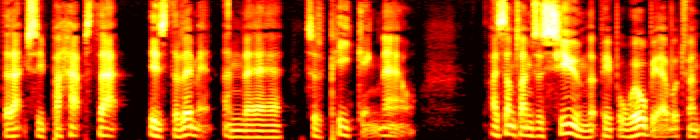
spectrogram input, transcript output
that actually perhaps that is the limit and they're sort of peaking now. I sometimes assume that people will be able to,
